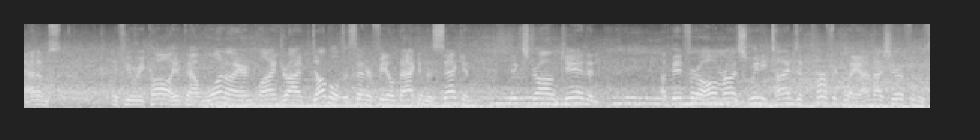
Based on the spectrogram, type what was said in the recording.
Adams, if you recall, hit that one iron line drive double to center field back in the second. Big, strong kid, and a bid for a home run. Sweeney times it perfectly. I'm not sure if it was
